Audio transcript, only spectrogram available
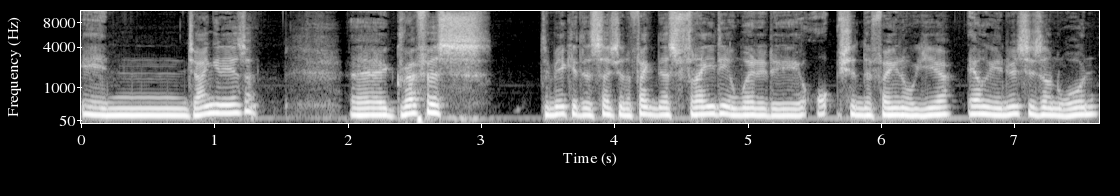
in January, is it? Uh, Griffiths to make a decision. I think this Friday on whether they option the final year. Elyounoussi is on loan,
